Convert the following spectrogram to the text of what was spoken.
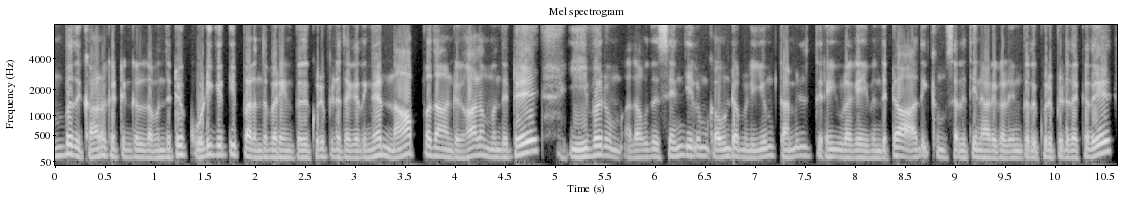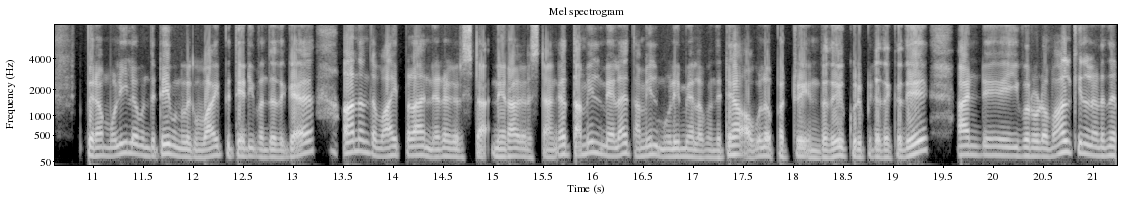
எண்பது காலகட்டங்களில் வந்துட்டு கொடிகட்டி பறந்தவர் என்பது குறிப்பிடத்தக்கதுங்க. நாற்பது ஆண்டு காலம் வந்துட்டு இவரும் அதாவது செந்திலும் கவுண்டமணியும் தமிழ் திரையுலகை வந்துட்டு ஆதிக்கம் செலுத்தினார்கள் என்பது குறிப்பிடத்தக்கது. பிற மொழியில வந்துட்டு இவங்களுக்கு வாய்ப்பு தேடி வந்ததுங்க. ஆனால் அந்த வாய்ப்பெல்லாம் நிராகரிச்சிட்டா நிராகரிச்சிட்டாங்க. தமிழ் மேலே தமிழ் மொழி மேலே வந்துட்டு அவ்வளோ பற்று என்பது குறிப்பிடத்தக்கது. அண்டு இவரோட வாழ்க்கையில் நடந்த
